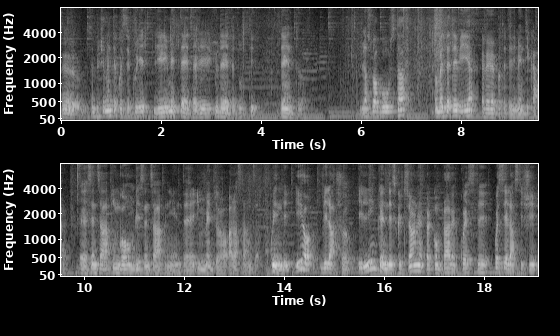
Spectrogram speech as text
eh, semplicemente questi qui li rimettete li richiudete tutti dentro la sua busta lo mettete via e ve le potete dimenticare eh, senza ingombri, senza niente in mezzo alla stanza. Quindi io vi lascio il link in descrizione per comprare questi, questi elastici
